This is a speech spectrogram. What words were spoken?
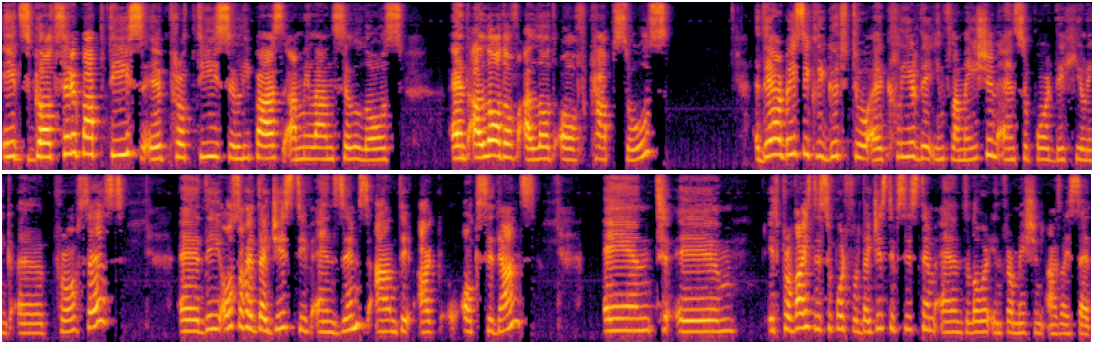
It's got serrapeptase, uh, protease, lipase, amylase, cellulase, and a lot of a lot of capsules. They are basically good to uh, clear the inflammation and support the healing uh, process. Uh, they also have digestive enzymes, antioxidants, and um, it provides the support for digestive system and lower inflammation as i said.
